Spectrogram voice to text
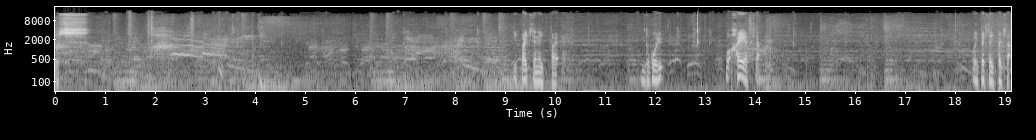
よし。いっぱい来てねいっぱい。どこいる？わ早いやつ来た。おいっぱい来たいっぱい来た。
